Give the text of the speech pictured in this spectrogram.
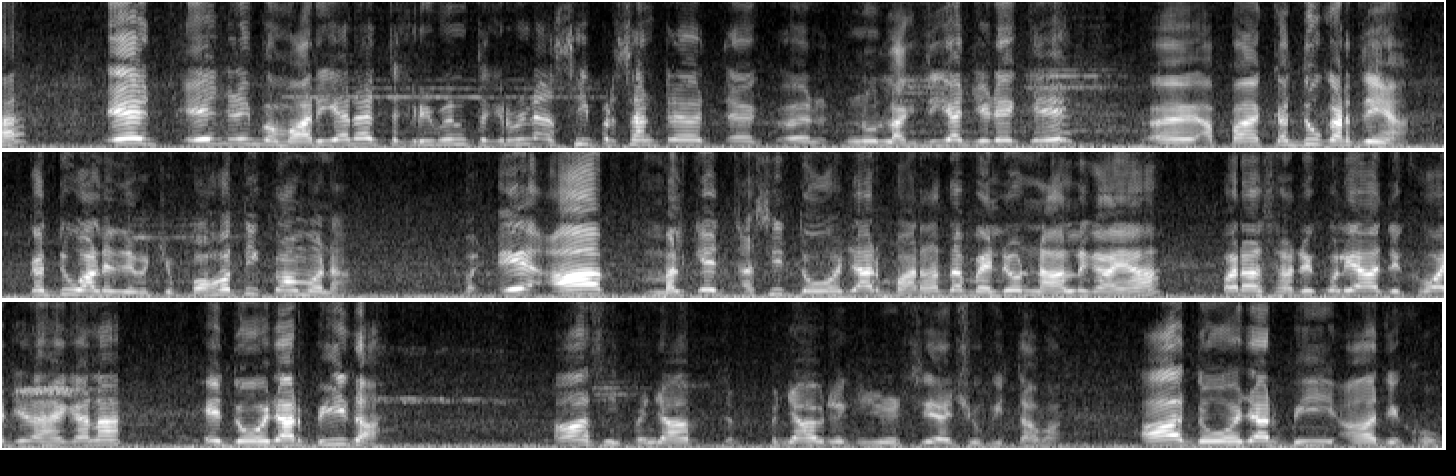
ਹਾਂ? ਇਹ ਇਹ ਜਿਹੜੀ ਬਿਮਾਰੀ ਆ ਨਾ, ਤਕਰੀਬਨ ਤਕਰੀਬਨ 80% ਨੂੰ ਲੱਗਦੀ ਆ, ਜਿਹੜੇ ਕਿ ਆਪਾਂ ਕੱਦੂ ਕਰਦੇ ਆ। ਕੱਦੂ ਵਾਲੇ ਦੇ ਵਿੱਚ, ਬਹੁਤ ਹੀ ਕਾਮਨ ਆ। ਪਰ ਇਹ ਆ ਬਲਕਿ ਅਸੀਂ 2012 ਦਾ ਵੈਲਿਊ ਨਾਲ ਲਗਾਇਆ, ਪਰ ਆ ਸਾਡੇ ਕੋਲ ਆ ਦੇਖੋ, ਆ ਜਿਹੜਾ ਹੈਗਾ ਨਾ, ਇਹ 2020 ਦਾ। ਆ ਸੀ, ਪੰਜਾਬ ਪੰਜਾਬ ਦੇ ਯੂਨੀਵਰਸਿਟੀ ਦਾ ਇਸ਼ੂ ਕੀਤਾ ਵਾ। ਆ 2020 ਆ ਦੇਖੋ।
